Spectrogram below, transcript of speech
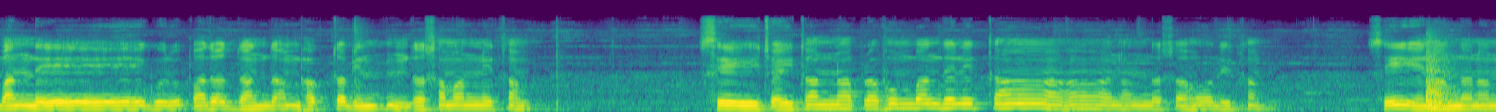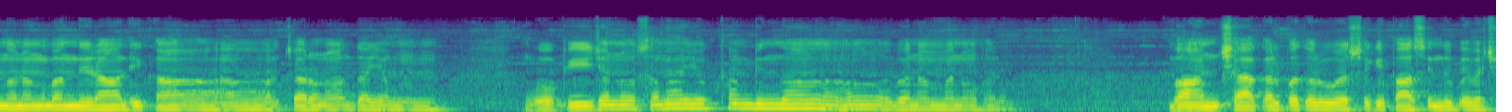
वंदे गुरुपदद्वन्द्वं भक्तबिन्दसमन्वितं। श्रीचैतन्यप्रभुं वंदे नितानन्दसहोदितं श्रीनन्दनन्दनं वंदे राधिका चरणोदयं गोपीजनसमयुक्तं बिन्दावनं मनोहरम्। वाञ्छाकल्पतरुवस्य कृपा सिन्धुव्यवच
